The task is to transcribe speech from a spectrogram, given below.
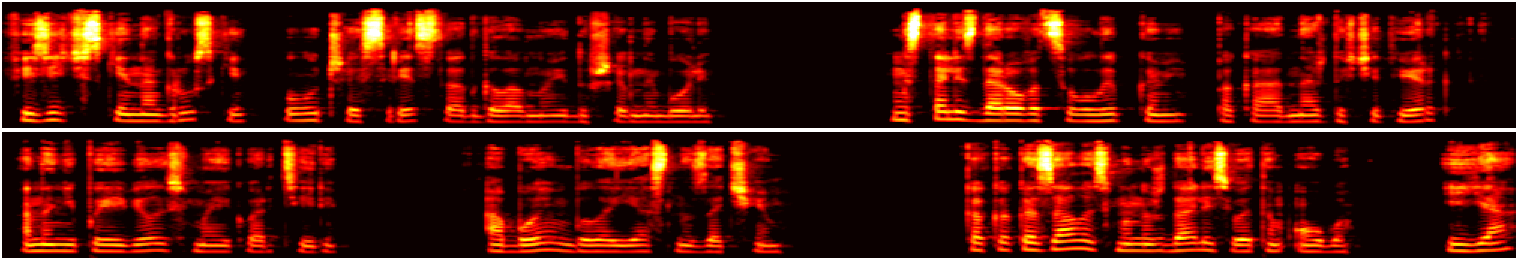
Физические нагрузки – лучшее средство от головной и душевной боли. Мы стали здороваться улыбками, пока однажды в четверг она не появилась в моей квартире. Обоим было ясно зачем. Как оказалось, мы нуждались в этом оба. И я,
